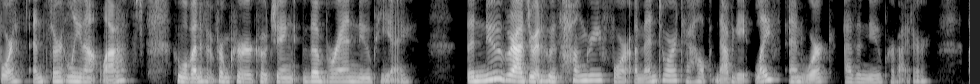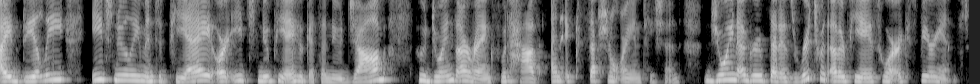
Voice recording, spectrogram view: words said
Fourth, and certainly not last, who will benefit from career coaching, the brand new PA. the new graduate who is hungry for a mentor to help navigate life and work as a new provider. Ideally, each newly minted PA or each new PA who gets a new job who joins our ranks would have an exceptional orientation. Join a group that is rich with other PAs who are experienced,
